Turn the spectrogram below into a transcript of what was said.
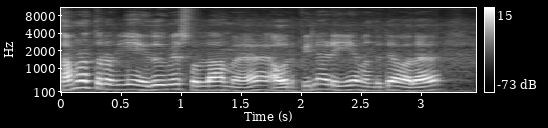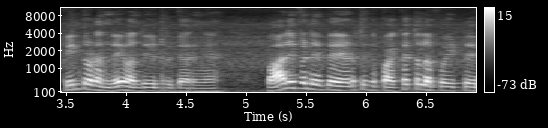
சமணத்துறவியும் எதுவுமே சொல்லாமல் அவர் பின்னாடியே வந்துட்டு அவரை பின்தொடர்ந்தே வந்துக்கிட்டு இருக்காருங்க. வாலிபன் இருக்கிற இடத்துக்கு பக்கத்தில் போயிட்டு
